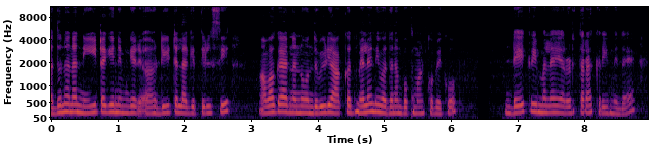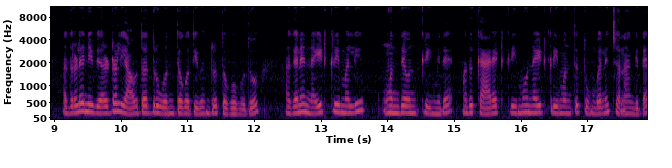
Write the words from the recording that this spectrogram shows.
ಅದನ್ನು ನಾನು ನೀಟಾಗಿ ನಿಮಗೆ ಡೀಟೇಲ್ ಆಗಿ ತಿಳಿಸಿ ಆವಾಗ ನಾನು ಒಂದು ವೀಡಿಯೋ ಹಾಕಿದ್ಮೇಲೆ ನೀವು ಅದನ್ನು ಬುಕ್ ಮಾಡ್ಕೋಬೇಕು. ಡೇ ಕ್ರೀಮಲ್ಲೇ ಎರಡು ಥರ ಕ್ರೀಮ್ ಇದೆ. ಅದರಲ್ಲೇ ನೀವು ಎರಡರಲ್ಲಿ ಯಾವುದಾದ್ರೂ ಒಂದು ತೊಗೋತೀವಿ ಅಂದರೂ ತೊಗೋಬೋದು. ಹಾಗೆಯೇ ನೈಟ್ ಕ್ರೀಮಲ್ಲಿ ಒಂದೇ ಒಂದು ಕ್ರೀಮ್ ಇದೆ. ಅದು ಕ್ಯಾರೆಟ್ ಕ್ರೀಮು ನೈಟ್ ಕ್ರೀಮ್ ಅಂತೂ ತುಂಬಾ ಚೆನ್ನಾಗಿದೆ.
